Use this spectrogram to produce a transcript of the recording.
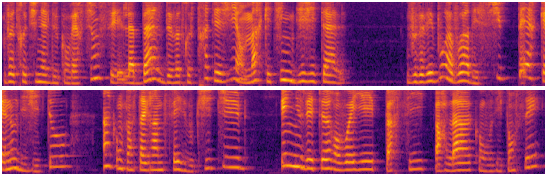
Votre tunnel de conversion, c'est la base de votre stratégie en marketing digital. Vous avez beau avoir des super canaux digitaux, un compte Instagram, Facebook, YouTube, une newsletter envoyée par-ci, par-là quand vous y pensez,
